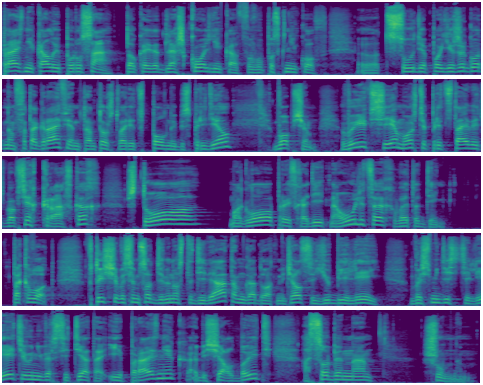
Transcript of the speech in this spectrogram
праздник Алые паруса, только это для школьников выпускников. Вот. Судя по ежегодным фотографиям, там тоже творится полный беспредел. В общем, вы все можете представить во всех красках, что могло происходить на улицах в этот день. Так вот, в 1899 году отмечался юбилей 80-летия университета, и праздник обещал быть особенно шумным.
